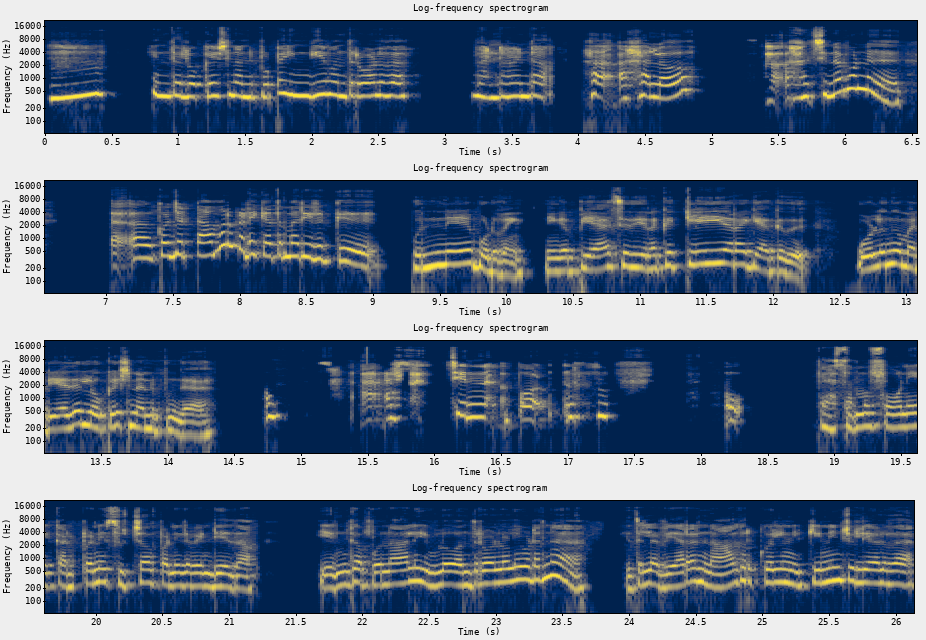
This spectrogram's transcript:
ம், இந்த லொகேஷன் அனுப்பிவிட்டா இங்கேயே வந்துருவாளுவ வேண்டாம் வேண்டாம். ஹலோ? சின்ன பொண்ணு. கொஞ்சம் டவர் கிடைக்காத மாதிரி இருக்கு. பொண்ணே போடுவேன். நீங்க பேசுறது எனக்கு கிளியரா கேக்குது. ஒழுங்கு மரியாதை லொகேஷன் அனுப்புங்க. சின்ன பேசாம போனே கட் பண்ணி சுவிட்ச் ஆஃப் பண்ணிட வேண்டியதுதான். எங்க போனாலும் இவ்வளவு வந்துருவாளோ உடனே? இதுல வேற நாகர்கோயில் நிக்கணும்னு சொல்லி அழுவ.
